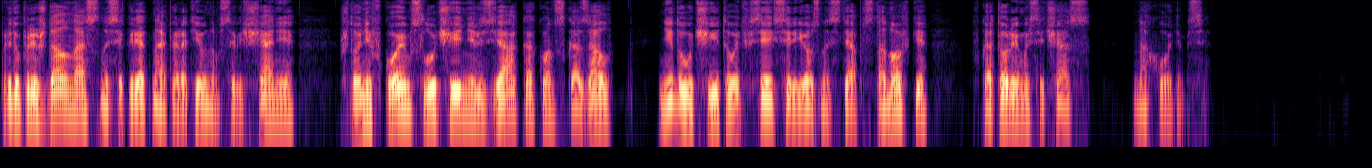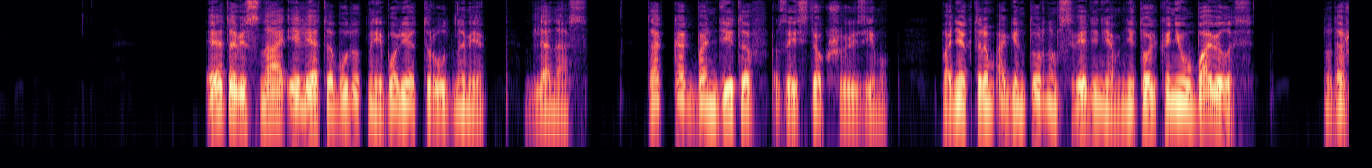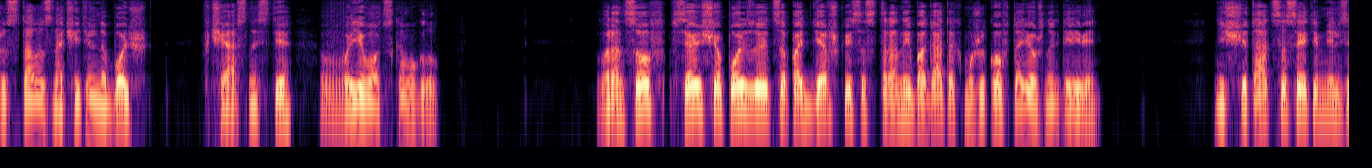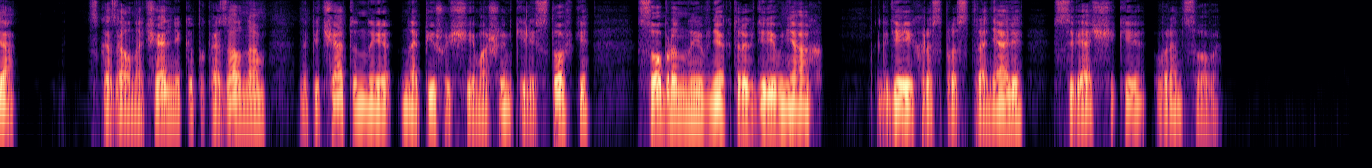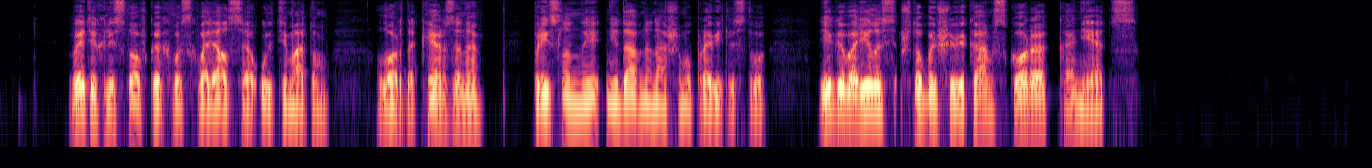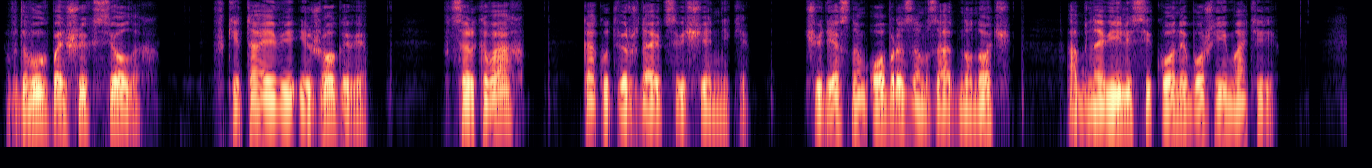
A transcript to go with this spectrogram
предупреждал нас на секретно-оперативном совещании, что ни в коем случае нельзя, как он сказал, недоучитывать всей серьезности обстановки, в которой мы сейчас находимся. Эта весна и лето будут наиболее трудными для нас, так как бандитов за истекшую зиму, по некоторым агентурным сведениям, не только не убавилось, но даже стало значительно больше, в частности, в воеводском углу. Воронцов все еще пользуется поддержкой со стороны богатых мужиков таежных деревень. Не считаться с этим нельзя, — сказал начальник и показал нам напечатанные на пишущей машинке листовки, собранные в некоторых деревнях, где их распространяли связчики Воронцова. В этих листовках восхвалялся ультиматум лорда Керзена, присланный недавно нашему правительству, и говорилось, что большевикам скоро конец. В двух больших селах, в Китаеве и Жогове, в церквах, как утверждают священники, чудесным образом за одну ночь обновились иконы Божьей Матери,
